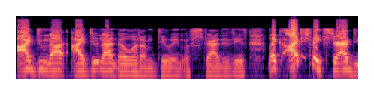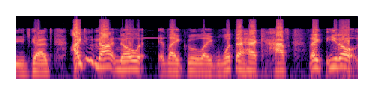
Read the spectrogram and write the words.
I do not, I do not know what I'm doing with strategies. Like, I just make strategies, guys. I do not know, like, like what the heck have, like, you know,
